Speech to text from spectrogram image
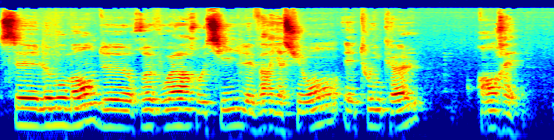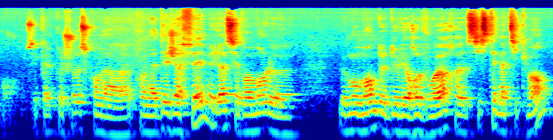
C'est le moment de revoir aussi les variations et Twinkle en Ré. C'est quelque chose qu'on a, déjà fait, mais là c'est vraiment le, moment de, de les revoir euh, systématiquement.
